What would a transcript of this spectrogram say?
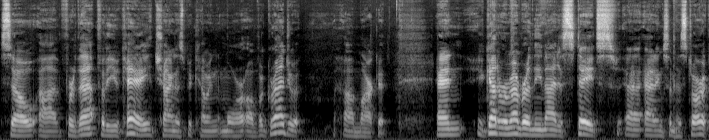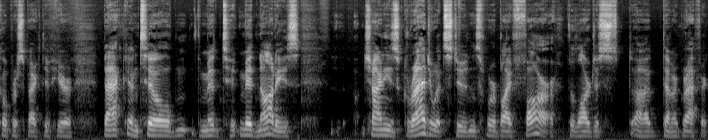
So uh, for that, for the UK, China is becoming more of a graduate uh, market. And you've got to remember in the United States, uh, adding some historical perspective here, back until the mid mid noughties, Chinese graduate students were by far the largest uh, demographic,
